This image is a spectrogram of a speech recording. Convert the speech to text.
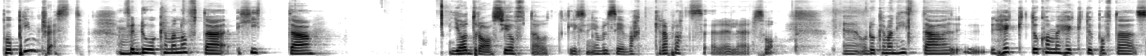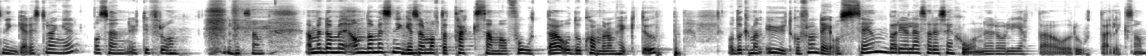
på Pinterest. Mm. För då kan man ofta hitta jag dras ju ofta åt, liksom, jag vill se vackra platser eller så. Eh, och då kan man hitta, högt, då kommer högt upp ofta snygga restauranger. Och sen utifrån, liksom, ja, men de är, om de är snygga mm. så är de ofta tacksamma att fota och då kommer de högt upp. Och då kan man utgå från det och sen börja läsa recensioner och leta och rota liksom.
